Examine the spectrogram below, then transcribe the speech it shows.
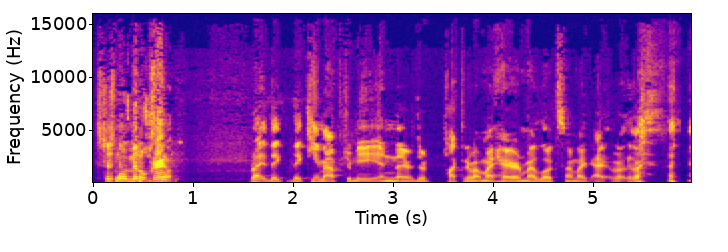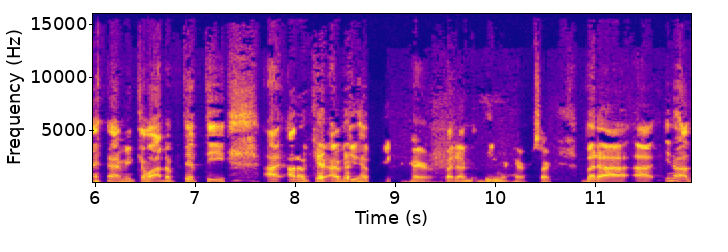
It's just That's no middle ground. Right. They, they came after me and they're, they're talking about my hair and my looks. I'm like, I, I mean, come on, I'm 50. I, I don't care. I do have hair, but I'm being your hair. Sorry. But, uh, uh, you know,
